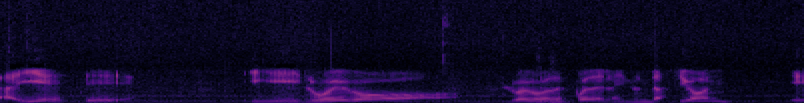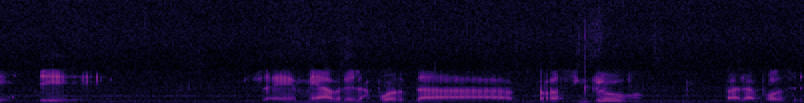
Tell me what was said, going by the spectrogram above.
ahí este y luego luego después de la inundación este me abre las puertas Racing Club para poder,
